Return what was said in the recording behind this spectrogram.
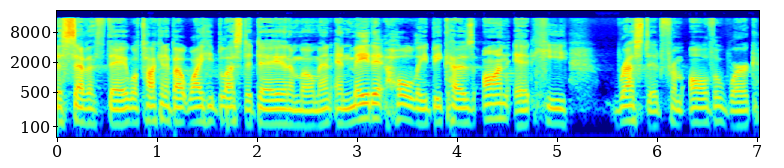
the seventh day. We're talking about why he blessed a day in a moment and made it holy because on it he rested from all the work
